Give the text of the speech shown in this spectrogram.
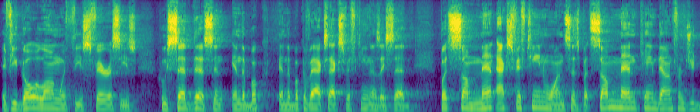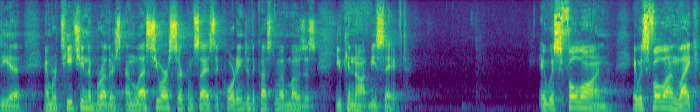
if you go along with these Pharisees who said this in, in, the, book, in the book of Acts, Acts 15, as I said, but some men, Acts 15, 1 says, But some men came down from Judea and were teaching the brothers, Unless you are circumcised according to the custom of Moses, you cannot be saved. It was full on. It was full on like,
